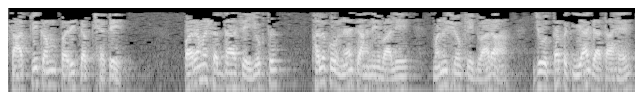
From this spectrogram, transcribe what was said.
सात्विकम परिचक्षते। परम श्रद्धा से युक्त, फल को न चाहने वाले मनुष्यों के द्वारा जो तप किया जाता है,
